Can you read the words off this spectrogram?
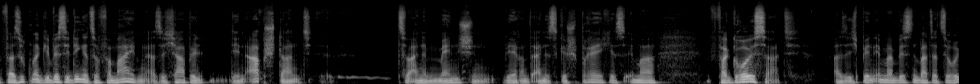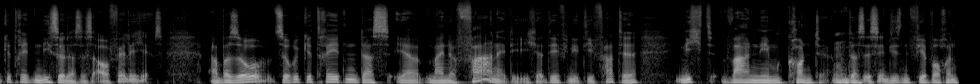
versucht man gewisse Dinge zu vermeiden. Also ich habe den Abstand äh, zu einem Menschen während eines Gespräches immer vergrößert. Also ich bin immer ein bisschen weiter zurückgetreten, nicht so, dass es auffällig ist, aber so zurückgetreten, dass er meine Fahne, die ich ja definitiv hatte, nicht wahrnehmen konnte. Mhm. Und das ist in diesen vier Wochen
